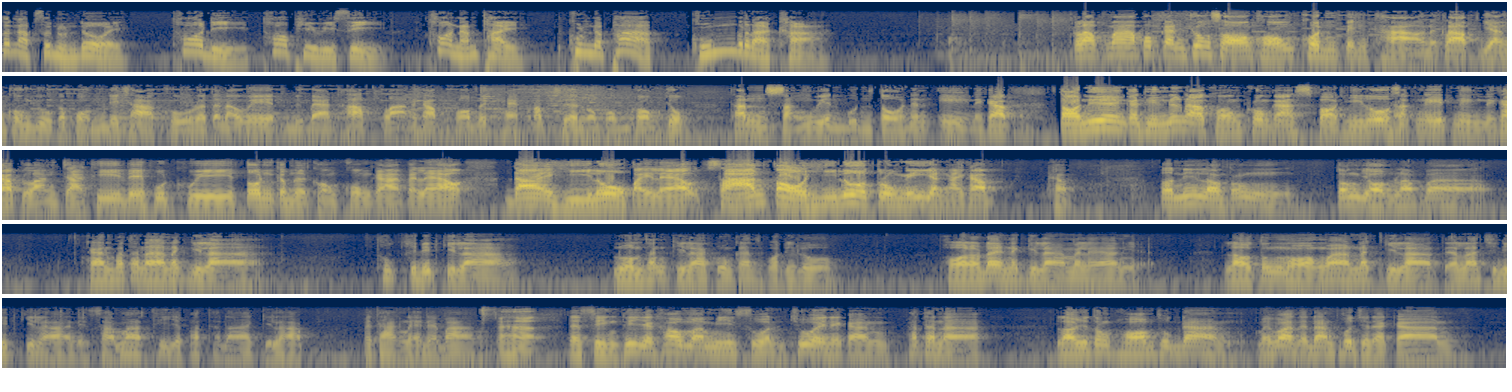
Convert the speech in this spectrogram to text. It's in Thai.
สนับสนุนโดย ท่อดีท่อ PVC ท่อน้ำไทย คุณภาพคุ้มราคา กลับมาพบกันช่วง 2 ของคนเป็นข่าวนะครับ ยังคงอยู่กับผมเดชาครูรัตนเวศหรือแบรนด์ท่าพลานะครับ พร้อมด้วยแขกรับเชิญของผมรองจุก ท่านสังเวียนบุญโตนั่นเองนะครับ ต่อเนื่องกันถึงเรื่องราวของโครงการ Sport Hero สักนิดหนึ่งนะครับ หลังจากที่ได้พูดคุยต้นกำเนิดของโครงการไปแล้ว ได้ฮีโร่ไปแล้ว สารต่อฮีโร่ตรงนี้ยังไงครับ ครับ ตอนนี้เราต้อง ต้องยอมรับว่าการพัฒนานักกีฬาทุกชนิดกีฬารวมทั้งกีฬาโครงการสปอร์ตฮีโร่พอเราได้นักกีฬามาแล้วเนี่ยเราต้องมองว่านักกีฬาแต่ละชนิดกีฬาเนี่ยสามารถที่จะพัฒนากีฬาไปทางไหนได้บ้าง แต่สิ่งที่จะเข้ามามีส่วนช่วยในการพัฒนา เราจะต้องพร้อมทุกด้าน ไม่ว่าแต่ด้านโภชนาการ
